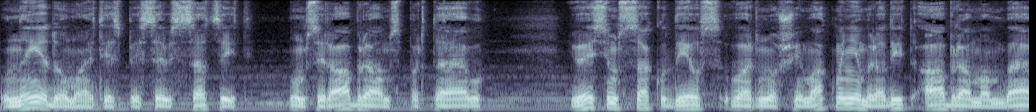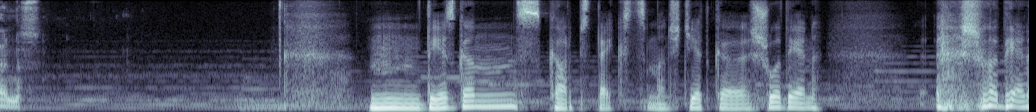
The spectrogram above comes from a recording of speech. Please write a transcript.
un neiedomājieties pie sevis sacīt: Mums ir Ābrāms par tēvu, jo es jums saku, Dievs var no šiem akmeņiem radīt Ābrāmam bērnus. Mm, diezgan skarbs teksts. Man šķiet, ka šodien, šodien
